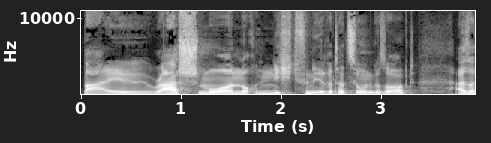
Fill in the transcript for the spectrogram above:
bei Rushmore noch nicht für eine Irritation gesorgt. Also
